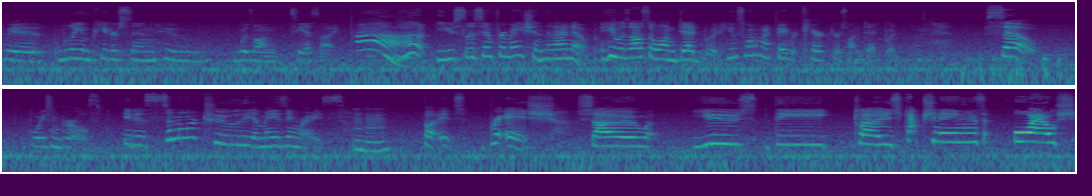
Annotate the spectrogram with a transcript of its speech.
with William Petersen, who was on CSI. ah. Look, useless information that I know. He was also on Deadwood. He was one of my favorite characters on Deadwood. So, boys and girls, it is similar to The Amazing Race, Mm-hmm. but it's British. So, use the closed captionings, or else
